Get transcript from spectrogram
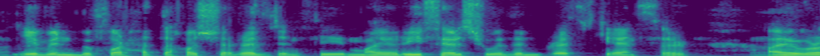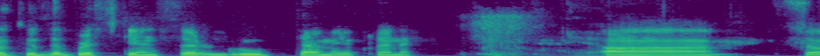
Okay. even before حتى أخش residency my research within breast cancer Mm. I worked with the breast cancer group بتاع Mayo Clinic Yeah. uh, so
